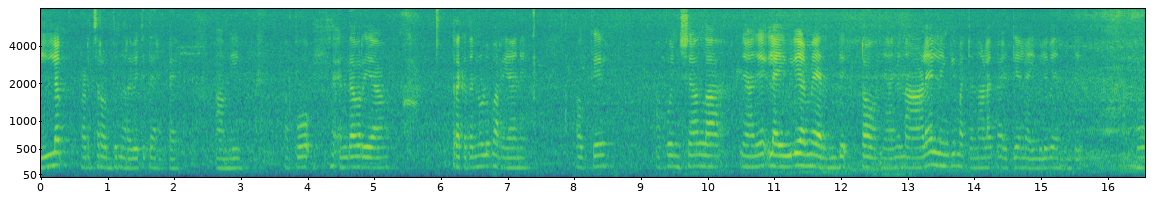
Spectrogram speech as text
എല്ലാം പടച്ച റബ്ബ് നിറവേറ്റി തരട്ടെ. ആമീൻ. അപ്പോൾ എന്താ പറയുക ഇത്രയൊക്കെ തന്നെ ഉള്ളൂ പറയാൻ ഓക്കെ. അപ്പോൾ ഇൻഷാല്ല ഞാൻ ലൈവിൽ ഞാൻ വരുന്നുണ്ട് കേട്ടോ ഞാൻ നാളെ അല്ലെങ്കിൽ മറ്റന്നാളൊക്കെ ആയിട്ട് ഞാൻ ലൈവിൽ വരുന്നുണ്ട് അപ്പോൾ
